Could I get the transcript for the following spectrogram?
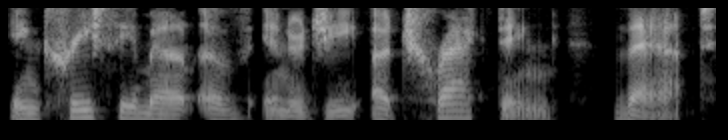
increase the amount of energy attracting that.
